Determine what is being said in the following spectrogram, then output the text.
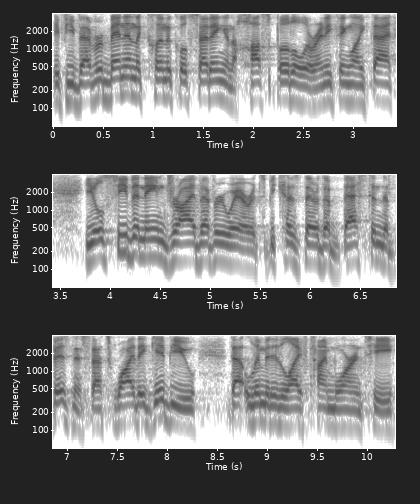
If you've ever been in a clinical setting in a hospital or anything like that, you'll see the name Drive everywhere. It's because they're the best in the business. That's why they give you that limited lifetime warranty.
